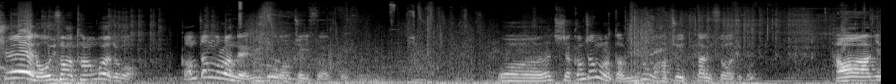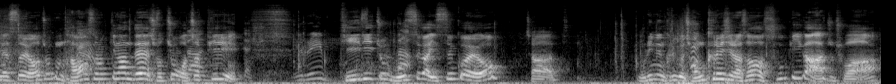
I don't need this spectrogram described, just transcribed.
쉣! 어디서 나타난 거야, 저거? 깜짝 놀랐네, 위도가 갑자기 있어갖고. 와, 나 진짜 깜짝 놀랐다. 위도가 갑자기 딱 있어가지고. 당황하긴 했어요. 조금 당황스럽긴 한데, 저쪽 어차피 딜이 좀 로스가 있을 거예요. 자, 우리는 그리고 정크렛이라서 수비가 아주 좋아.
